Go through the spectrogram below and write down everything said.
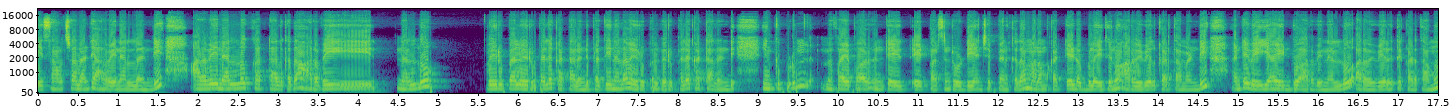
ఐదు సంవత్సరాలు అంటే అరవై నెలలు అండి అరవై నెలలు కట్టాలి కదా అరవై నెలలు వెయ్యి రూపాయలు వెయ్యి రూపాయలే కట్టాలండి. ప్రతి నెల వెయ్యి రూపాయలు వెయ్యి రూపాయలే కట్టాలండి. ఇంక ఇప్పుడు ఫైవ్ అంటే ఎయిట్ పర్సెంట్ వడ్డీ అని చెప్పాను కదా మనం కట్టే డబ్బులు అయితేనో అరవై వేలు కడతామండి. అంటే వెయ్యి ఇంటూ అరవై నెలలు అరవై వేలు అయితే కడతాము.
